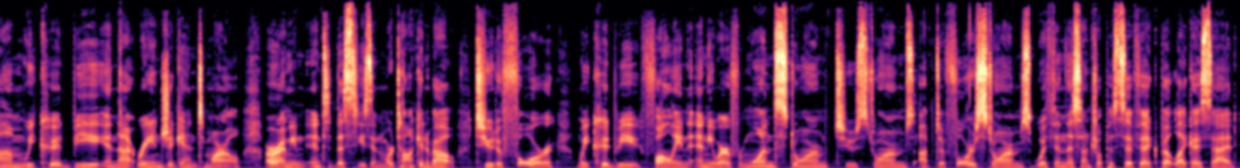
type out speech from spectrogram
um, we could be in that range again tomorrow, or I mean into the season. We're talking about two to four. We could be falling anywhere from one storm, two storms, up to four storms within the Central Pacific. But like I said,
